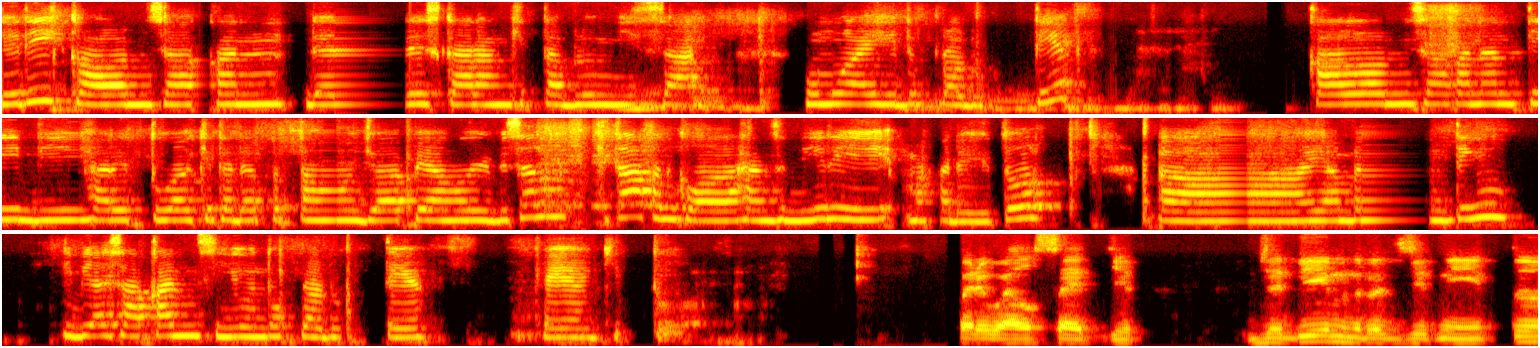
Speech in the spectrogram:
Jadi kalau misalkan dari sekarang kita belum bisa memulai hidup produktif, kalau misalkan nanti di hari tua kita dapat tanggung jawab yang lebih besar, kita akan kewalahan sendiri. Maka dari itu, uh, yang penting dibiasakan sih untuk produktif, kayak gitu. Very well said, Jit. Jadi menurut Zidni itu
